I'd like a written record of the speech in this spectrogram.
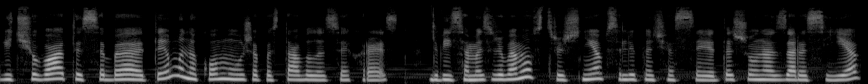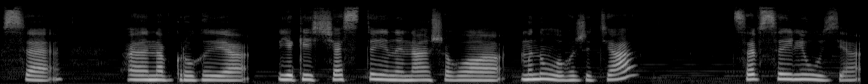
відчувати себе тими, на кому вже поставили цей хрест. Дивіться, ми живемо в страшні абсолютно часи. Те, що у нас зараз є, все е, навкруги якісь частини нашого минулого життя, це все ілюзія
